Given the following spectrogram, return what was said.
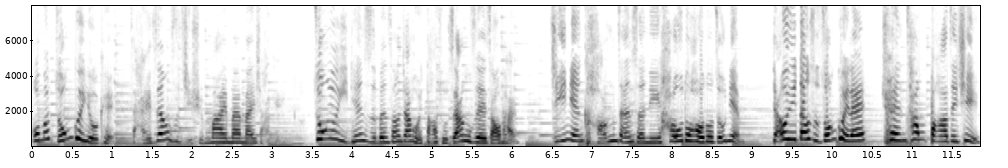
我们中国游客再这样子继续买买买下去，总有一天日本商家会打出这样子的招牌，纪念抗战胜利好多好多周年，钓鱼岛是中国的，全场八折起。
